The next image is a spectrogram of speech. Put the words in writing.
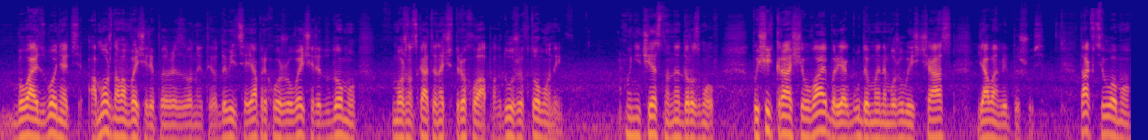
бувають дзвонять, а можна вам ввечері перезвонити? От дивіться, я приходжу ввечері додому, можна сказати, на чотирьох лапах, дуже втомлений. Мені чесно, не до розмов. Пишіть краще у Viber, як буде в мене можливий час, я вам відпишусь. Так, в цілому,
